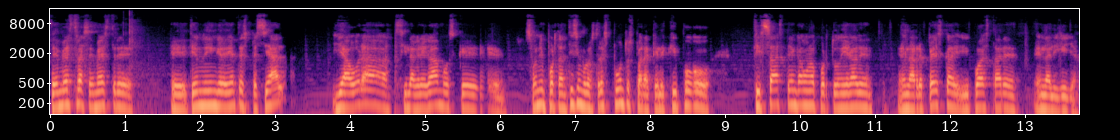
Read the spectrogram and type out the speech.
semestre a semestre eh, tiene un ingrediente especial. Y ahora, si le agregamos que son importantísimos los tres puntos para que el equipo quizás tenga una oportunidad en, la repesca y pueda estar en la liguilla.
